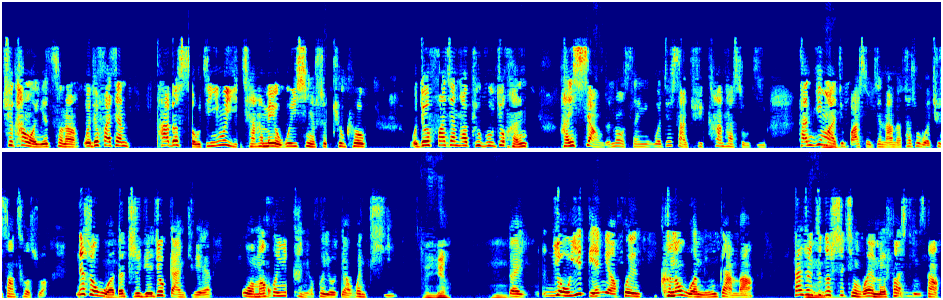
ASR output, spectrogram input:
去看我一次呢，我就发现他的手机，因为以前还没有微信，是 QQ，我就发现他 QQ 就很很响的那种声音，我就想去看他手机，他立马就把手机拿了，他说我去上厕所。那时候我的直觉就感觉我们婚姻肯定会有点问题。哎呀，嗯，对，有一点点会，可能我敏感吧。但是这个事情我也没放心上，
